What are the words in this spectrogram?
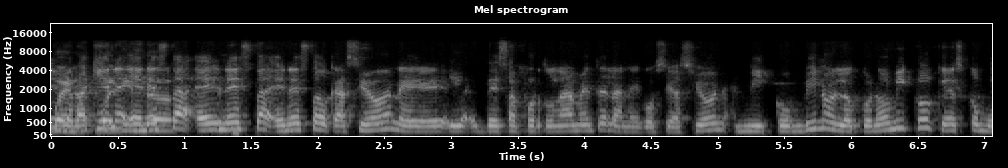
bueno, aquí en, esta, en, esta, en esta ocasión, eh, desafortunadamente la negociación ni convino en lo económico, que es como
